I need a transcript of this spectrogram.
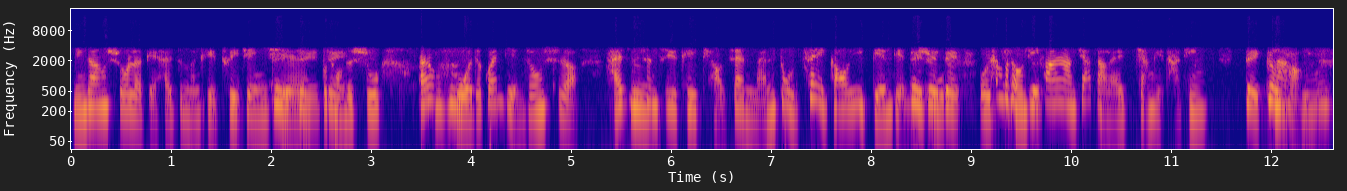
您刚刚说了，给孩子们可以推荐一些不同的书。而我的观点中是，啊，孩子甚至于可以挑战难度再高一点点的书。对对对，我看不懂的地方，让家长来讲给他听，对更好。您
